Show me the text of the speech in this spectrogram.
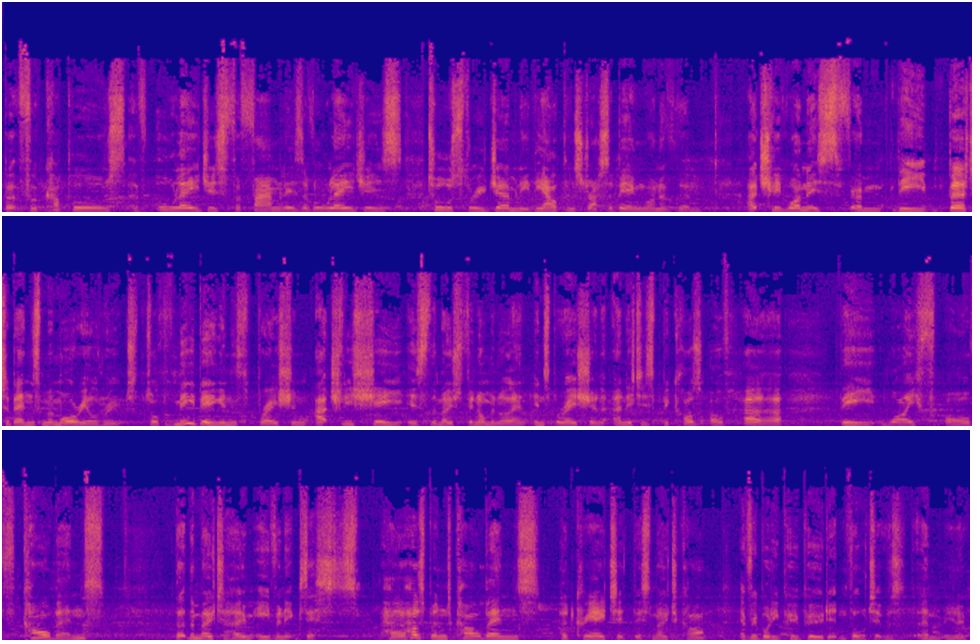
but for couples of all ages, for families of all ages. Tours through Germany, the Alpenstrasse being one of them. Actually, one is from the Bertha Benz Memorial Route. Talk of me being an inspiration. Actually, she is the most phenomenal inspiration, and it is because of her, the wife of Carl Benz, that the motorhome even exists. Her husband, Carl Benz, had created this motor car. Everybody poo-pooed it and thought it was, um, you know,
